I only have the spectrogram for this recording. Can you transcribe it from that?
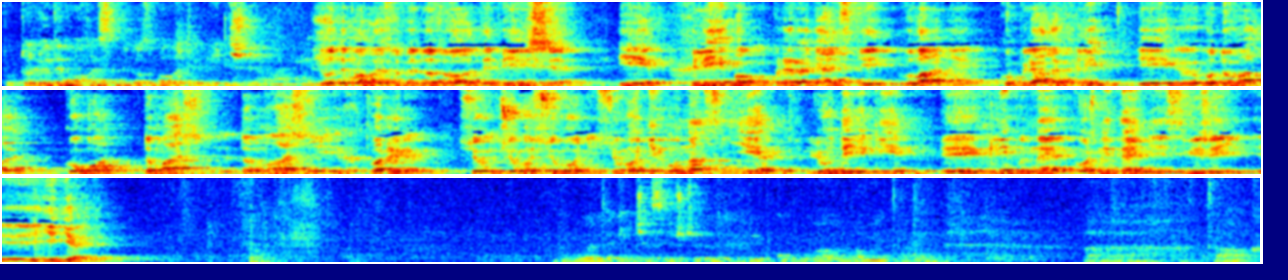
Тобто люди могли собі дозволити більше, аніж Люди могли собі дозволити більше, і хлібом при радянській владі купляли хліб і е, годували кого? Домаш... домашніх тварин. Чого сьогодні? Сьогодні у нас є люди, які е, хліб не кожен день свіжий е, їдять. Були такі часи, що люди хліб купували, пам'ятаю. Так.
